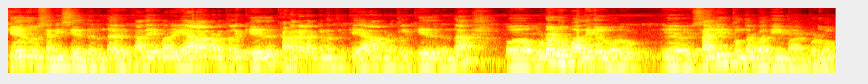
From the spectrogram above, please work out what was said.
கேது சனி சேர்ந்திருந்தா இருக்குது அதே மாதிரி ஏழாம் இடத்துல கேது கடக லக்னத்துக்கு ஏழாம் இடத்துல கேது இருந்தால் உடல் உபாதைகள் வரும் சளி தொந்தரவு அதிகமாக ஏற்படும்.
